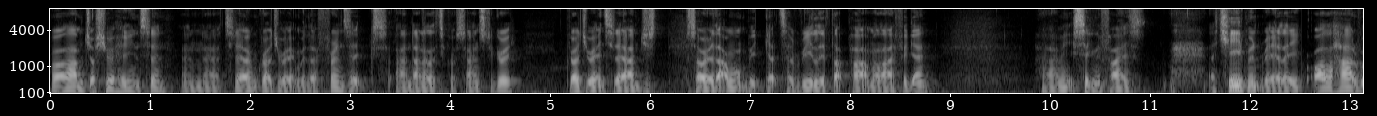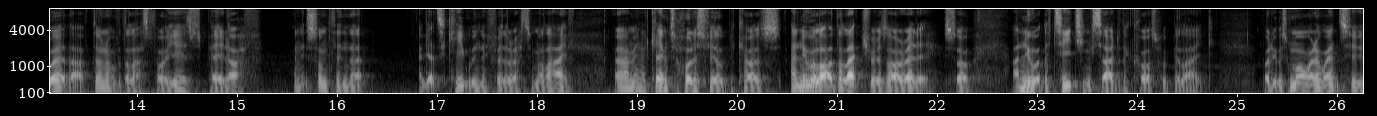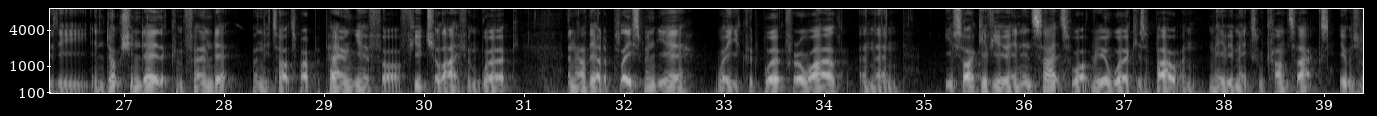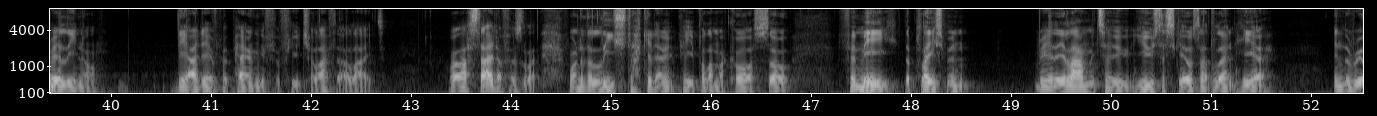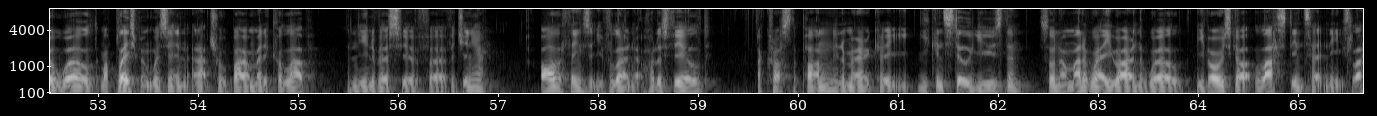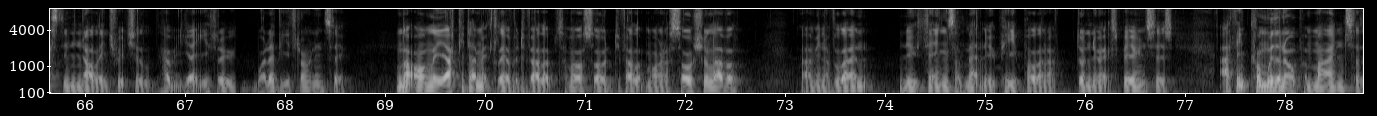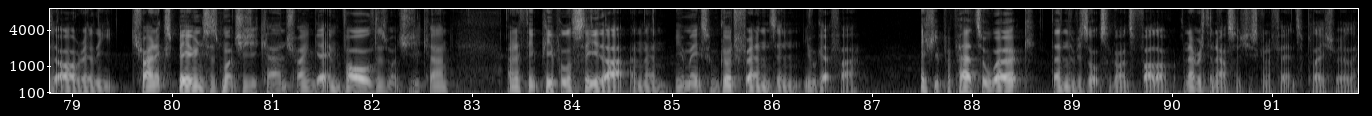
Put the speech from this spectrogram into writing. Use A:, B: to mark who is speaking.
A: Well, I'm Joshua Higginson, and uh, today I'm graduating with a forensics and analytical science degree. Graduating today, I'm just sorry that I won't be, get to relive that part of my life again. Mean, it signifies achievement, really. All the hard work that I've done over the last four years has paid off, and it's something that I get to keep with me for the rest of my life. I mean, I came to Huddersfield because I knew a lot of the lecturers already, so I knew what the teaching side of the course would be like. But it was more when I went to the induction day that confirmed it, when they talked about preparing you for future life and work. And now they had a placement year where you could work for a while and then it sort of give you an insight to what real work is about and maybe make some contacts. It was really, you know, the idea of preparing you for future life that I liked. Well, I started off as like one of the least academic people on my course. So for me, the placement really allowed me to use the skills I'd learnt here in the real world. My placement was in an actual biomedical lab in the University of uh, Virginia. All the things that you've learned at Huddersfield across the pond in America, you, can still use them. So no matter where you are in the world, you've always got lasting techniques, lasting knowledge, which will help you get you through whatever you're thrown into. Not only academically have I developed, I've also developed more on a social level. I mean, I've learned new things, I've met new people, and I've done new experiences. I think come with an open mind, says it all really. Try and experience as much as you can, try and get involved as much as you can. And I think people will see that and then you'll make some good friends and you'll get far. If you're prepared to work, then the results are going to follow and everything else is just going to fit into place really.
